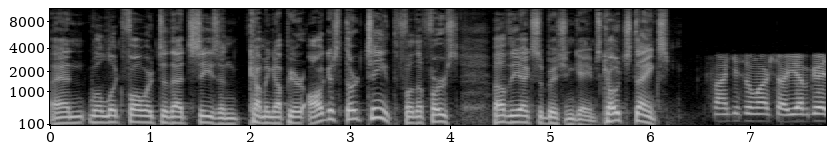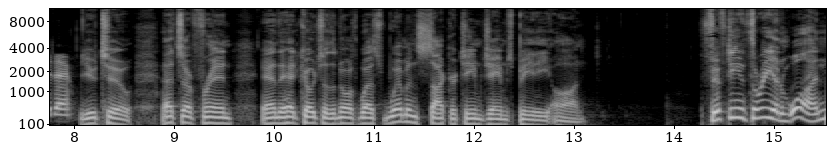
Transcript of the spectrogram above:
And we'll look forward to that season coming up here August 13th for the first of the exhibition games. Coach, thanks. Thank you so much, sir. You have a great day. You too. That's our friend and the head coach of the Northwest women's soccer team, James Beattie, on. 15 3 and 1.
